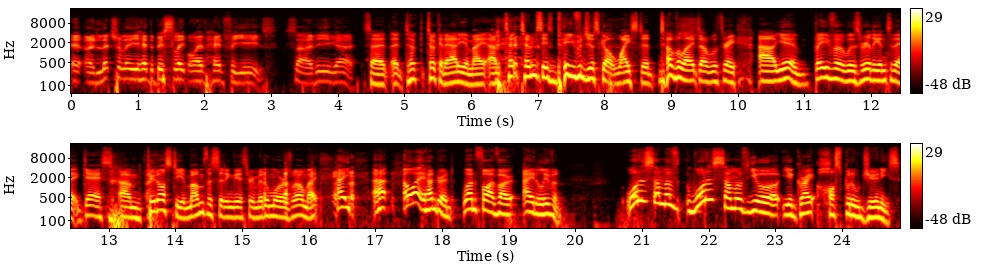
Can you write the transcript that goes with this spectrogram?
I literally had the best sleep I have had for years. So there you go. so it took took it out of you, mate. Um, T- Tim says Beaver just got wasted. Double eight, double three. Uh, yeah, Beaver was really into that gas. Um, kudos to your mum for sitting there through Middlemore as well, mate. Hey, uh, 0800 150 811. What are some of what are some of your your great hospital journeys?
